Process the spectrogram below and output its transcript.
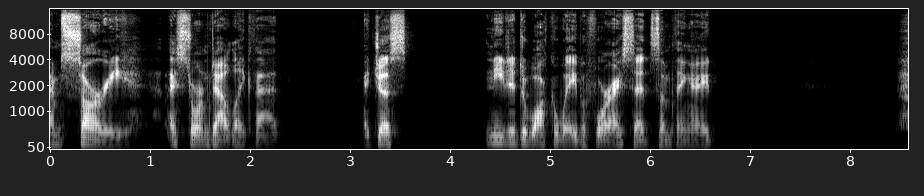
I'm sorry I stormed out like that. I just needed to walk away before I said something I.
